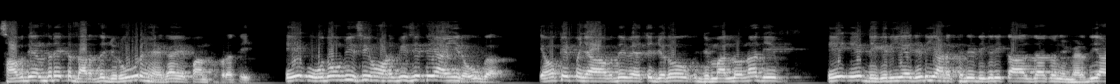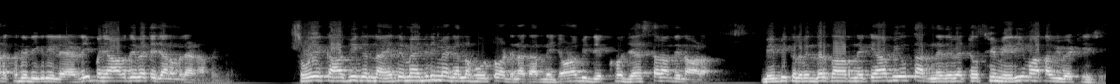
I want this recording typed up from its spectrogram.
ਸਭ ਦੇ ਅੰਦਰ ਇੱਕ ਦਰਦ ਜ਼ਰੂਰ ਹੈਗਾ ਇਹ ਪੰਥ ਪ੍ਰਤੀ। ਇਹ ਉਦੋਂ ਵੀ ਸੀ ਹੁਣ ਵੀ ਸੀ ਤੇ ਐਂ ਹੀ ਰਹੂਗਾ। ਕਿਉਂਕਿ ਪੰਜਾਬ ਦੇ ਵਿੱਚ ਜਦੋਂ ਜੇ ਮੰਨ ਲਓ ਨਾ ਜੇ ਇਹ ਇਹ ਡਿਗਰੀ ਹੈ ਜਿਹੜੀ ਅਣਖ ਦੀ ਡਿਗਰੀ ਕਾਲਜਾਂ ਤੋਂ ਨਹੀਂ ਮਿਲਦੀ ਅਣਖ ਦੀ ਡਿਗਰੀ ਲੈਣ ਲਈ ਪੰਜਾਬ ਦੇ ਵਿੱਚ ਜਨਮ ਲੈਣਾ ਪੈਂਦਾ। ਸੋ ਇਹ ਕਾਫੀ ਗੱਲਾਂ ਹੈ ਤੇ ਮੈਂ ਜਿਹੜੀ ਮੈਂ ਗੱਲ ਹੋਰ ਤੁਹਾਡੇ ਨਾਲ ਕਰਨੀ ਚਾਹਣਾ ਵੀ ਦੇਖੋ ਜਿਸ ਤਰ੍ਹਾਂ ਦੇ ਨਾਲ ਬੀਬੀ ਕੁਲਵਿੰਦਰ ਕੌਰ ਨੇ ਕਿਹਾ ਵੀ ਉਹ ਧਰਨੇ ਦੇ ਵਿੱਚ ਉੱਥੇ ਮੇਰੀ ਮਾਤਾ ਵੀ ਬੈਠੀ ਸੀ।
